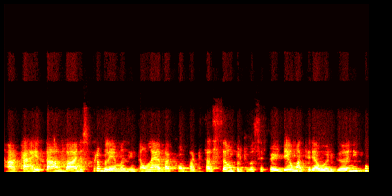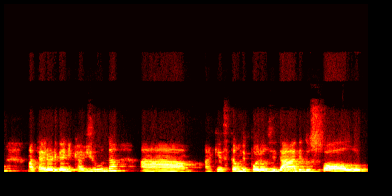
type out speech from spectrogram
a acarretar vários problemas. Então, leva à compactação, porque você perdeu material orgânico, matéria orgânica ajuda a, a questão de porosidade do solo,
